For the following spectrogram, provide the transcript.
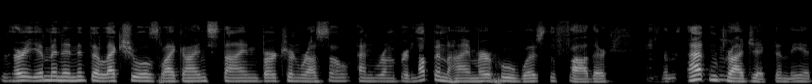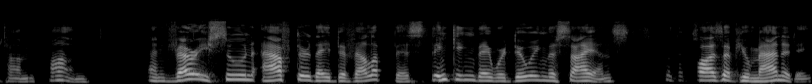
very eminent intellectuals like Einstein, Bertrand Russell, and Robert Oppenheimer, who was the father of the Manhattan Mm. Project and the atomic bomb. And very soon after they developed this, thinking they were doing the science for the cause of humanity,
